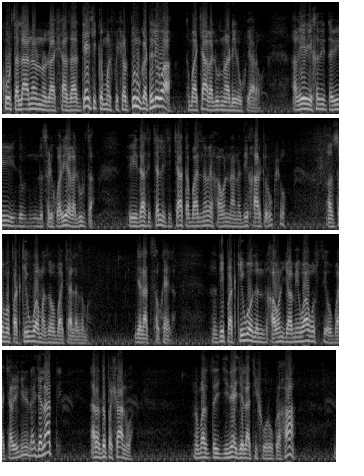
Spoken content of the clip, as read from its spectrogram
کور ته لا نه نو دا شهزادګۍ چې کوم په شرطونو ګټلې وه د باچا هغه لور نه ډېره هوښیاره وه هغې یې ښځې ته وی د سړي خواري هغه لور ته وی داسې چل چې چا ته بال نه وی خاوند نانه دې ښار کې روک شو او زه به پټکې ووهم زه به باچا له ځمه جلات څوکۍ له نو دی پټکی وو او د خاوند جامې واغوستې او باچا وی ګینې دا جلات دی اره ده په شان وه نو بس د جینۍ جلاتي شروع کړه ها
